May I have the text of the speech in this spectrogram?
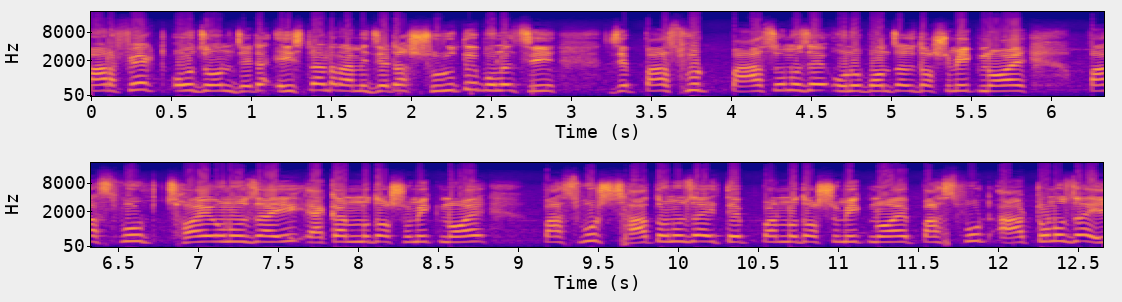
পারফেক্ট ওজন, যেটা স্ট্যান্ডার্ড আমি যেটা শুরুতে বলেছি যে পাঁচ ফুট পাঁচ অনুযায়ী উনপঞ্চাশ দশমিক নয়, পাঁচ ফুট ছয় অনুযায়ী একান্ন দশমিক নয় ফুট সাত অনুযায়ী তেপ্পান্ন দশমিক নয় ফুট আট অনুযায়ী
